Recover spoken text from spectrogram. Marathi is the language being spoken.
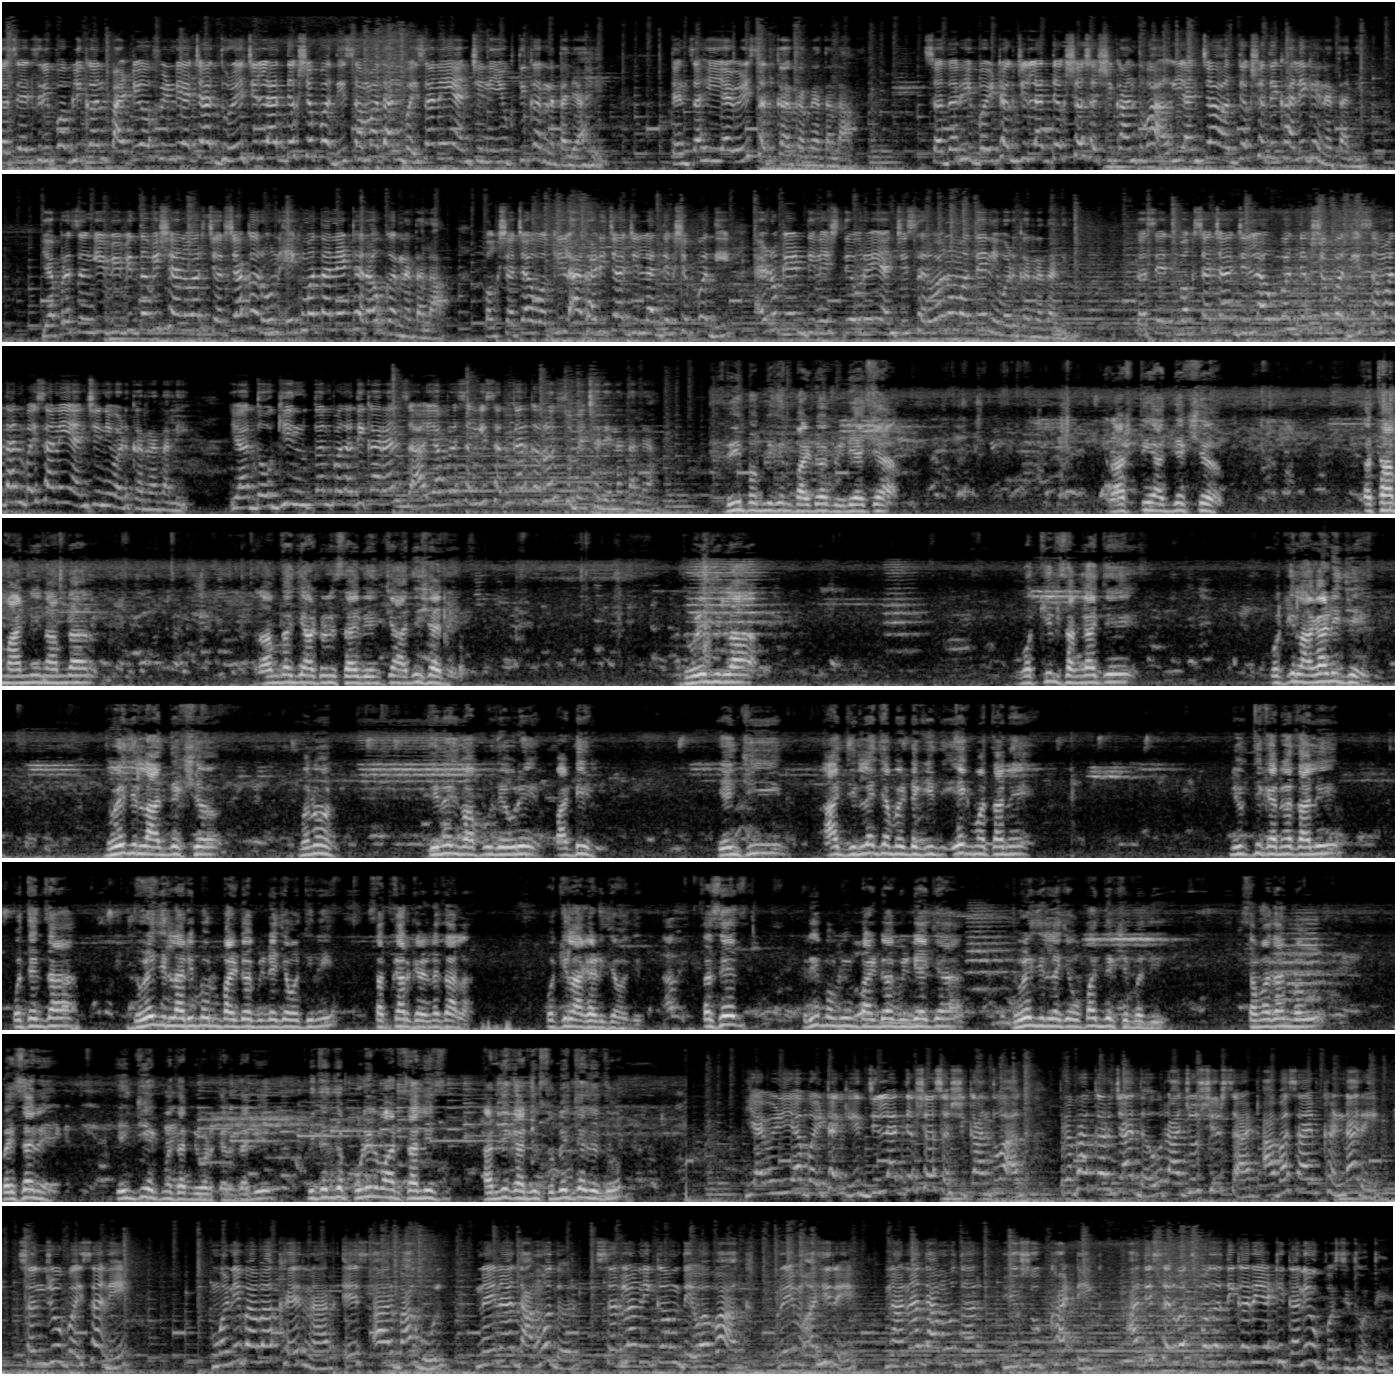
तसेच रिपब्लिकन पार्टी ऑफ इंडियाच्या धुळे जिल्हाध्यक्षपदी समाधान बैसाने यांची नियुक्ती करण्यात आली आहे. त्यांचाही यावेळी सत्कार करण्यात आला. सदर ही बैठक जिल्हाध्यक्ष शशिकांत वाघ यांच्या अध्यक्षतेखाली घेण्यात आली. या प्रसंगी विविध विषयांवर चर्चा करून एकमताने ठराव करण्यात आला. पक्षाच्या वकील आघाडीच्या जिल्हाध्यक्षपदी ॲडव्होकेट दिनेश देवरे यांची सर्वानुमते निवड करण्यात आली. तसेच पक्षाच्या जिल्हा उपाध्यक्षपदी समाधान बैसाने यांची निवड करण्यात आली. या दोघी नूतन पदाधिकाऱ्यांचा या प्रसंगी सत्कार करून शुभेच्छा देण्यात आल्या. रिपब्लिकन पार्टी ऑफ इंडियाच्या राष्ट्रीय अध्यक्ष तथा माननीय नामदार रामदासजी आठवले साहेब यांच्या आदेशाने धुळे जिल्हा वकील संघाचे वकील आघाडीचे धुळे जिल्हा अध्यक्ष म्हणून दिनेश बापू देवरे पाटील यांची आज जिल्ह्याच्या बैठकीत एकमताने नियुक्ती करण्यात आली व त्यांचा धुळे जिल्हा रिपब्लिक पार्टी ऑफ इंडियाच्या वतीने सत्कार करण्यात आला वकील आघाडीच्या वतीने. तसेच रिपब्लिकन पार्टी ऑफ इंडियाच्या धुळे जिल्ह्याच्या उपाध्यक्षपदी समाधान भाऊ बैसाने यांची एकमतात निवड करण्यात आली. मी त्यांच्या पुढील वाटचालीस हार्दिक हार्दिक शुभेच्छा देतो. यावेळी या बैठकीत जिल्हाध्यक्ष शशिकांत वाघ प्रभाकर जाधव राजू शिरसाट आबासाहेब खंडारे संजू बैसाने मणिबाबा खैरनार एस आर बागुल नैना दामोदर सरला निकम देवा वाघ प्रेम अहिरे नाना दामोदर युसुफ खाटिक आदी सर्वच पदाधिकारी या ठिकाणी उपस्थित होते.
